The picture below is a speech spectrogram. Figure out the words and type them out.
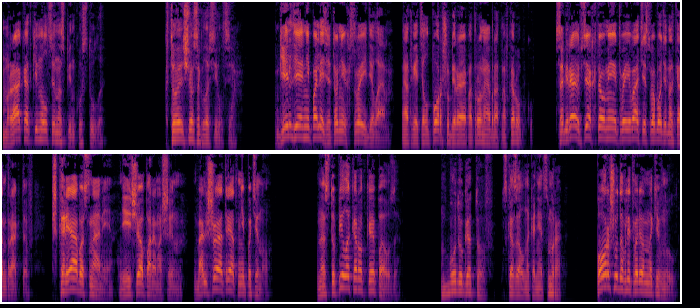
Мрак откинулся на спинку стула. «Кто еще согласился?» «Гильдия не полезет, у них свои дела», — ответил Порш, убирая патроны обратно в коробку. «Собираю всех, кто умеет воевать и свободен от контрактов. Шкряба с нами, еще пара машин. Большой отряд не потяну». Наступила короткая пауза. «Буду готов», — сказал, наконец, мрак. Порш удовлетворенно кивнул.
